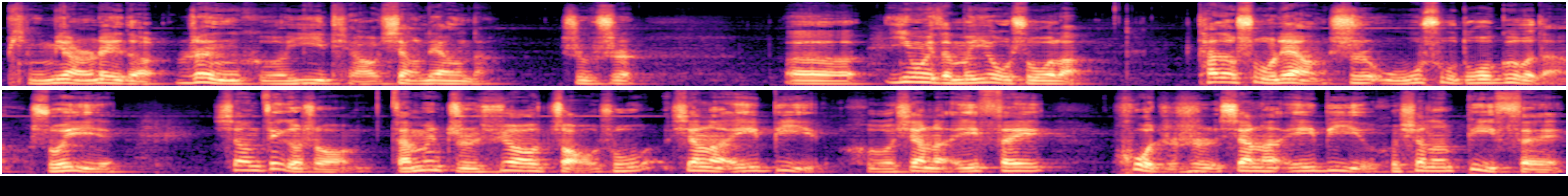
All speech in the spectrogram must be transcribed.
平面内的任何一条向量的，是不是？呃，因为咱们又说了，它的数量是无数多个的，所以像这个时候，咱们只需要找出向量 AB 和向量 AC，或者是向量 AB 和向量 BC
